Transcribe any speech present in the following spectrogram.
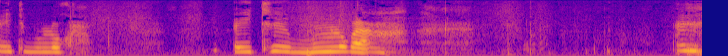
에이트 물로 가라. 에이트 물로 가라. 이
